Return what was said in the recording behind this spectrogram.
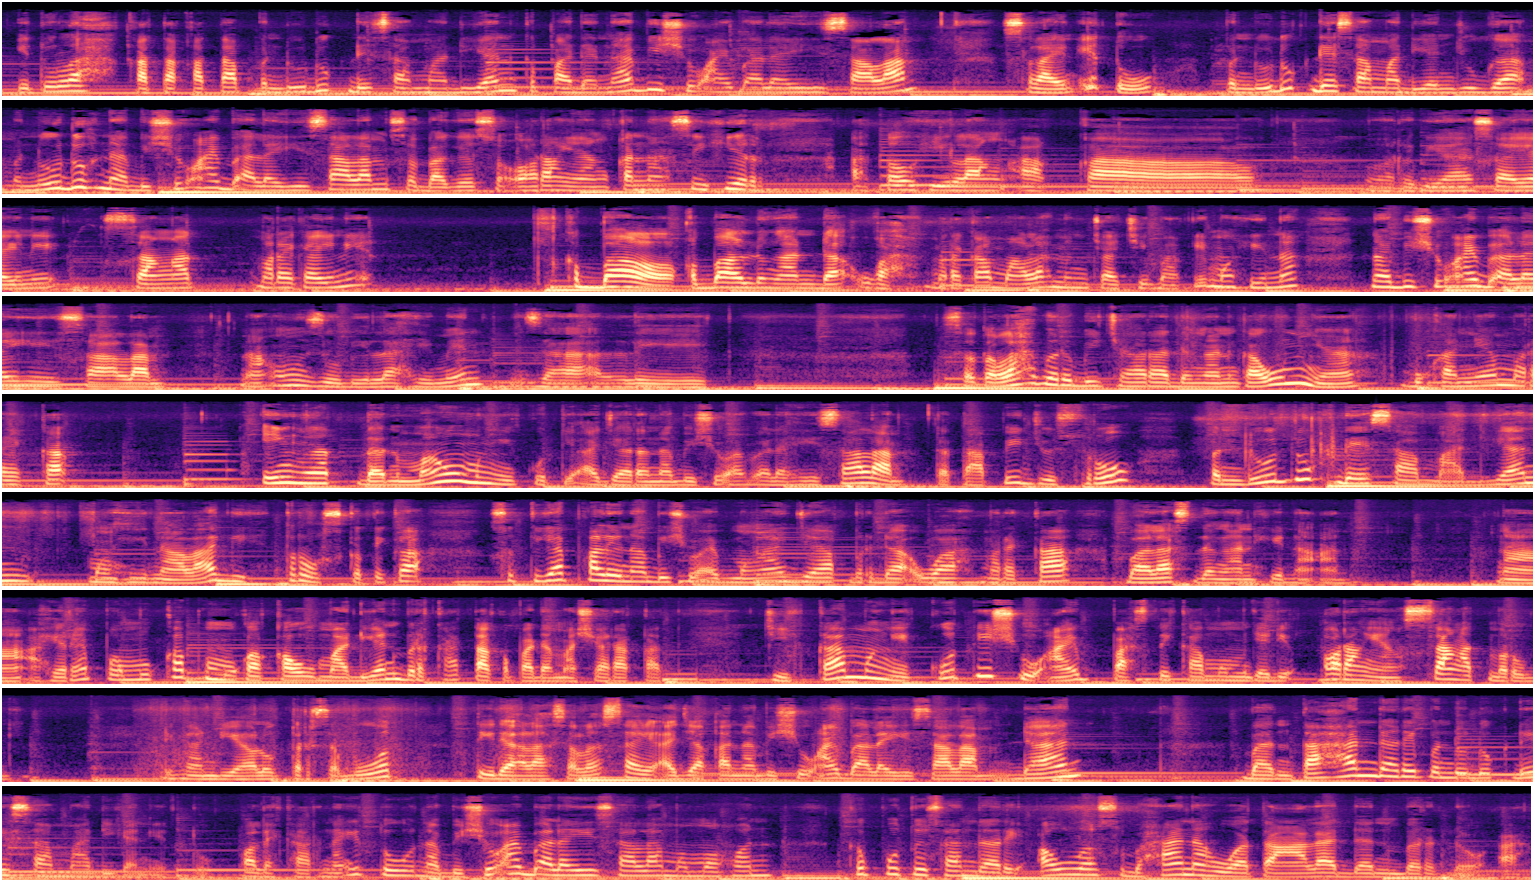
Itulah kata-kata penduduk desa Madian kepada Nabi Syuaib alaihi salam. Selain itu, penduduk desa Madian juga menuduh Nabi Syuaib alaihi salam sebagai seorang yang kena sihir atau hilang akal. Luar biasa ya ini sangat mereka ini kebal, kebal dengan dakwah. Mereka malah mencaci maki menghina Nabi Syuaib alaihi salam. Nauzubillahimin zalik. Setelah berbicara dengan kaumnya, bukannya mereka ingat dan mau mengikuti ajaran Nabi Syuaib alaihi salam, tetapi justru penduduk desa Madian menghina lagi terus ketika setiap kali Nabi Syuaib mengajak berdakwah, mereka balas dengan hinaan. Nah, akhirnya pemuka-pemuka kaum Madian berkata kepada masyarakat, "Jika mengikuti Syuaib, pasti kamu menjadi orang yang sangat merugi." Dengan dialog tersebut, tidaklah selesai ajakan Nabi Syuaib alaihi salam dan bantahan dari penduduk desa Madian itu. Oleh karena itu, Nabi Syuaib alaihi salam memohon keputusan dari Allah Subhanahu wa taala dan berdoa.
